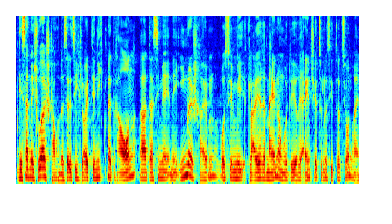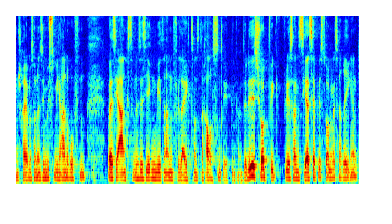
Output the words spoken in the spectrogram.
das hat mich schon erstaunt, also, dass sich Leute nicht mehr trauen, äh, dass sie mir eine E-Mail schreiben, wo sie mir klar ihre Meinung oder ihre Einschätzung der Situation reinschreiben, sondern sie müssen mich anrufen, weil sie Angst haben, dass es irgendwie dann vielleicht sonst nach außen treten könnte. Das ist schon, wie wir sagen, sehr, sehr besorgniserregend.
